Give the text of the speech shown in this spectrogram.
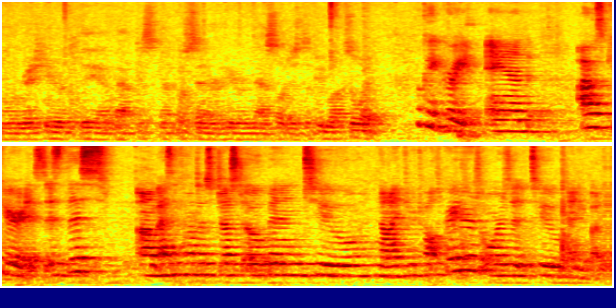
And we're right here at the uh, Baptist Medical Center here in Nassau, just a few blocks away. Okay, great. And I was curious, is this um, essay contest just open to 9th through 12th graders, or is it to anybody?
